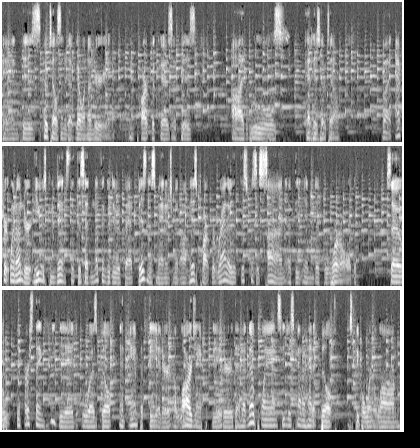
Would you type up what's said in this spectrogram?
and his hotels ended up going under in, in part because of his odd rules at his hotel. But after it went under, he was convinced that this had nothing to do with bad business management on his part, but rather that this was a sign of the end of the world. So the first thing he did was built an amphitheater, a large amphitheater that had no plans. He just kind of had it built as people went along.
